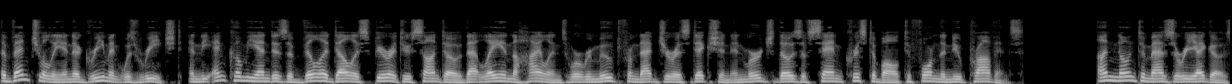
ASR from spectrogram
Eventually an agreement was reached, and the encomiendas of Villa del Espiritu Santo that lay in the highlands were removed from that jurisdiction and merged those of San Cristobal to form the new province. Unknown to Mazariegos,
